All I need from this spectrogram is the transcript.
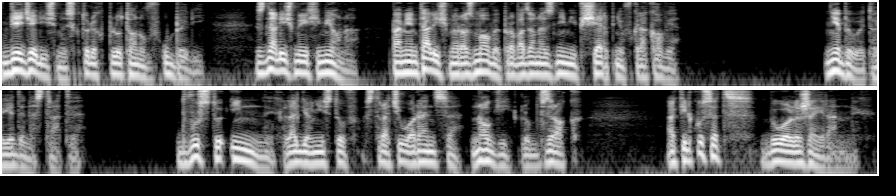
Wiedzieliśmy, z których plutonów ubyli. Znaliśmy ich imiona. Pamiętaliśmy rozmowy prowadzone z nimi w sierpniu w Krakowie. Nie były to jedyne straty. Dwustu innych legionistów straciło ręce, nogi lub wzrok, a kilkuset było lżej rannych.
